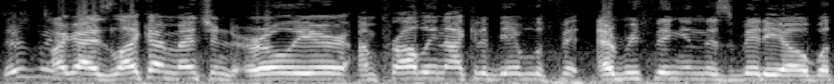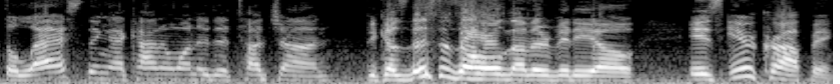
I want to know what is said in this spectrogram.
Been- All right, guys, like I mentioned earlier, I'm probably not going to be able to fit everything in this video, but the last thing I kind of wanted to touch on, because this is a whole nother video, is ear cropping.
